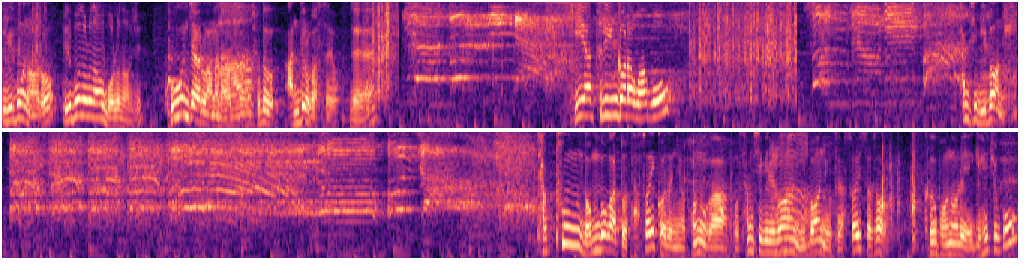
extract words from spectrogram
일본어로 일본어로 나오면 뭘로 나오지? 고온저로 아마 나올 아. 거예요 저도 안 들어봤어요 네. 기어 트링거라고 하고 32번 작품 넘버가 또 다 써 있거든요 번호가 뭐 31번, 2번 이렇게 다 써 있어서 그 번호를 얘기해주고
